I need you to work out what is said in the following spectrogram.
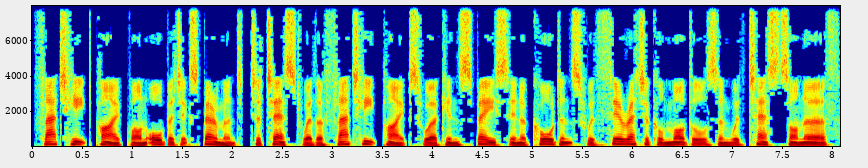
flat heat pipe on orbit experiment to test whether flat heat pipes work in space in accordance with theoretical models and with tests on Earth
